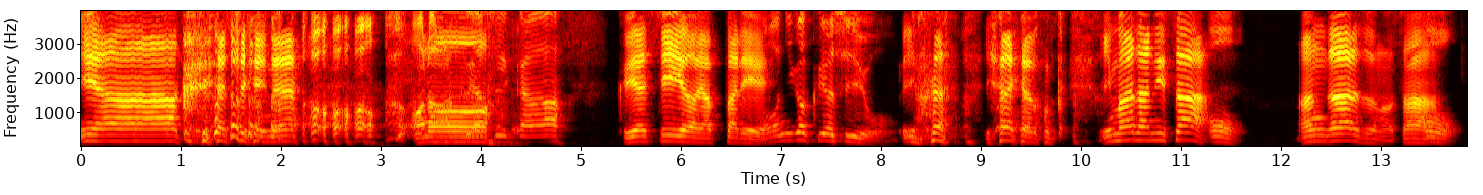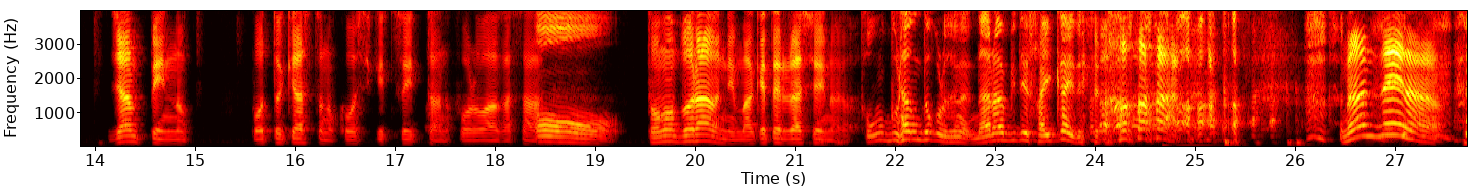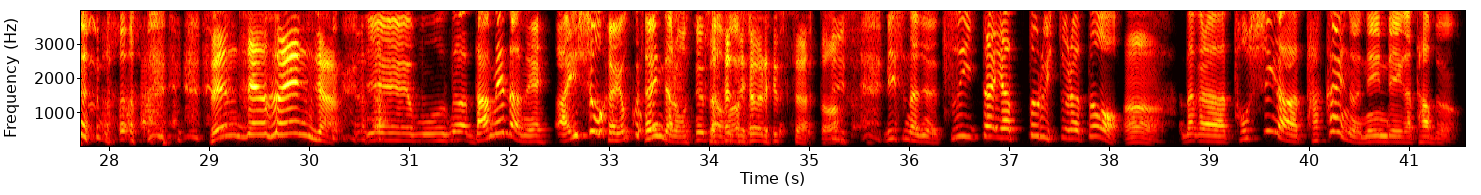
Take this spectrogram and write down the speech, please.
いやー、悔しいね。あら、悔しいか。悔しいよ、やっぱり。何が悔しいよ。いやいやいまだにさ、アンガールズのさ、ジャンピンのポッドキャストの公式ツイッターのフォロワーがさ、トム・ブラウンに負けてるらしいのよ。トム・ブラウンどころじゃない。並びで最下位で。なんでなの全然増えんじゃんいやいや、もうな、ダメだね。相性が良くないんだろうね、多ラジ分。オリスナーと？リスリスナーじゃない。ツイッターやっとる人らと、うだから、年が高いのよ、年齢が多分。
